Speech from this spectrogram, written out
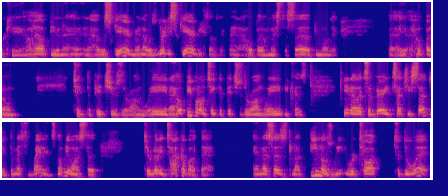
okay, I'll help you. And I, and I was scared, man. I was really scared because I was like, man, I hope I don't mess this up. You know, like I, I hope I don't take the pictures the wrong way. And I hope people don't take the pictures the wrong way because, you know, it's a very touchy subject, domestic violence. Nobody wants to to really talk about that. And us as Latinos, we were taught to do what?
